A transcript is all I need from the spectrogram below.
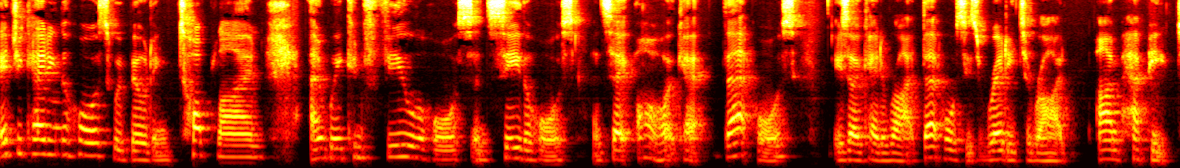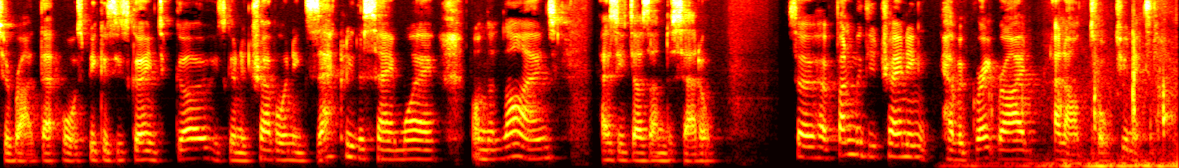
educating the horse, we're building top line, and we can feel the horse and see the horse and say, oh, okay, that horse is okay to ride. That horse is ready to ride. I'm happy to ride that horse because he's going to go, he's going to travel in exactly the same way on the lines as he does under saddle. So have fun with your training, have a great ride, and I'll talk to you next time.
